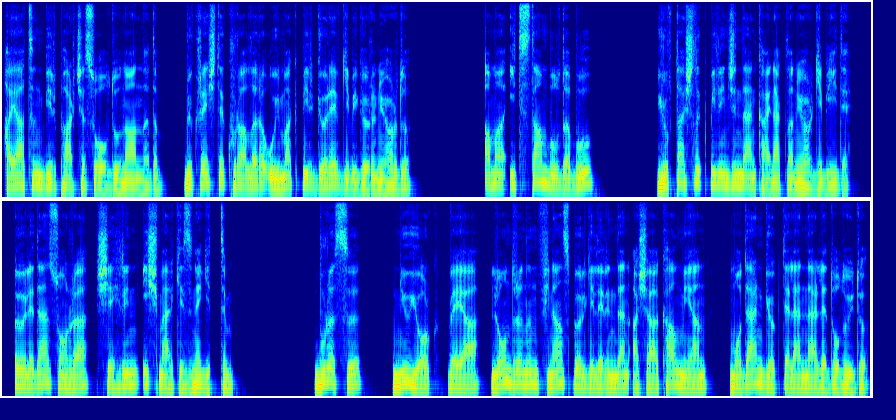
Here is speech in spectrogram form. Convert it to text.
hayatın bir parçası olduğunu anladım. Bükreş'te kurallara uymak bir görev gibi görünüyordu. Ama İstanbul'da bu yurttaşlık bilincinden kaynaklanıyor gibiydi. Öğleden sonra şehrin iş merkezine gittim. Burası New York veya Londra'nın finans bölgelerinden aşağı kalmayan modern gökdelenlerle doluydu.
